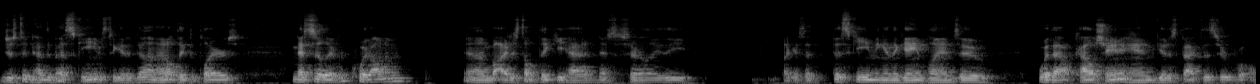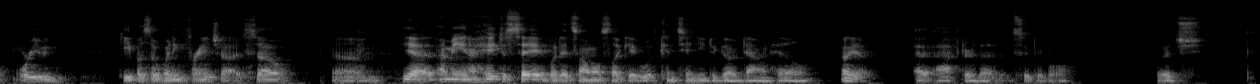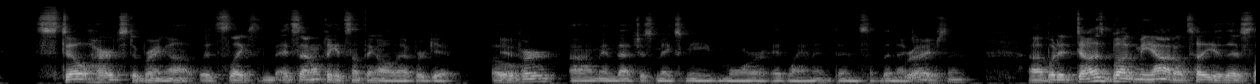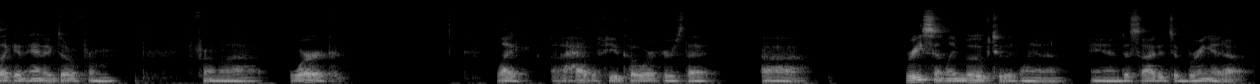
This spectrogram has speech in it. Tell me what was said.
just didn't have the best schemes to get it done. I don't think the players necessarily ever quit on him. Um, but I just don't think he had necessarily the, like I said, the scheming and the game plan to, without Kyle Shanahan, get us back to the Super Bowl or even keep us a winning franchise. So, um, Yeah, I mean, I hate to say it, but it's almost like it would continue to go downhill oh yeah, after the Super Bowl, which still hurts to bring up. It's like it's I don't think it's something I'll ever get Yeah. over, um, and that just makes me more Atlanta than some, the next Right. person. Uh, but it does bug me out. I'll tell you this, like an anecdote from from uh, work. Like I have a few coworkers that uh, recently moved to Atlanta and decided to bring it up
